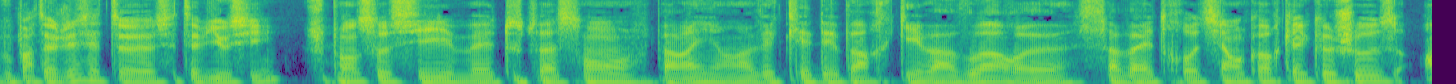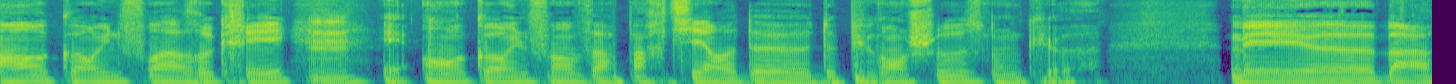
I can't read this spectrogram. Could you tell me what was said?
vous partagez cette, cet avis aussi? Je pense aussi, mais de toute façon, pareil, hein, avec les départs qu'il va avoir, euh, ça va être aussi encore quelque chose, encore une fois, à recréer. Et encore une fois, on va repartir de, de plus grand chose. Donc, euh, mais euh, bah,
